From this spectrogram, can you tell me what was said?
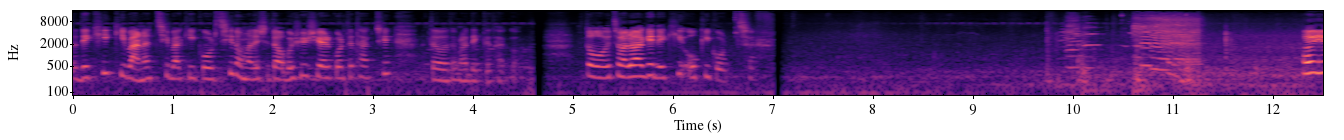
তো দেখি কি বানাচ্ছি বা কি করছি তোমাদের সাথে অবশ্যই শেয়ার করতে থাকছি তো তোমরা দেখতে থাকো। তো চলো আগে দেখি ও কি করছে। ওই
